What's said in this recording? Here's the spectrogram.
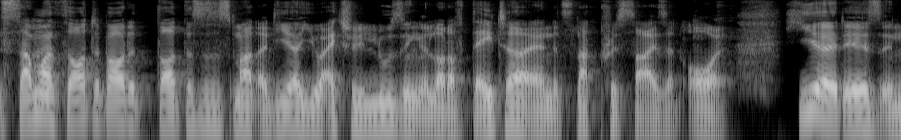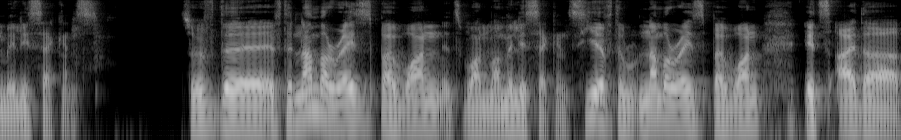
someone thought about it, thought this is a smart idea. You're actually losing a lot of data and it's not precise at all. Here it is in milliseconds. So if the if the number raises by one, it's one more milliseconds. Here, if the number raises by one, it's either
